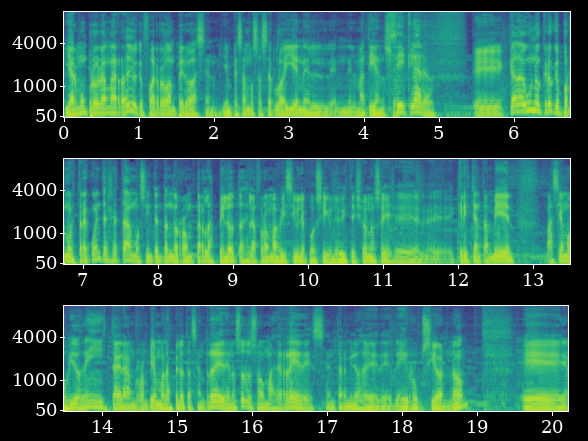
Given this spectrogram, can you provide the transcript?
y armó un programa de radio que fue Arroban Pero Hacen. Y empezamos a hacerlo ahí en el, en el Matienzo. Sí, claro. Eh, cada uno creo que por nuestra cuenta ya estábamos intentando romper las pelotas de la forma más visible posible, ¿viste? Yo no sé, eh, eh, Cristian también, hacíamos videos de Instagram, rompíamos las pelotas en redes, nosotros somos más de redes en términos de, de- de irrupción, ¿no? Eh,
